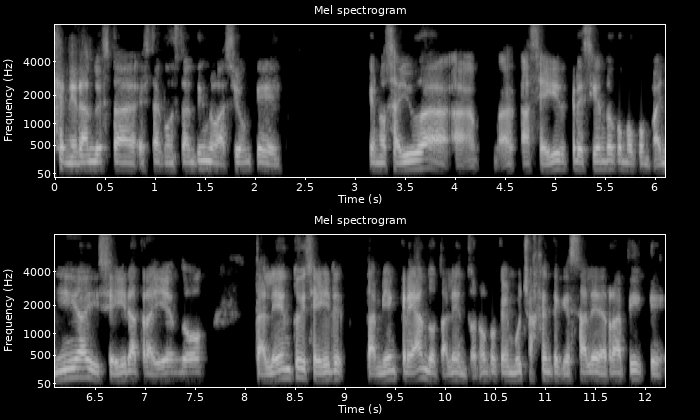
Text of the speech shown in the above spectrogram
generando esta, esta constante innovación que, que nos ayuda a, a, seguir creciendo como compañía y seguir atrayendo talento y seguir también creando talento, ¿no? Porque hay mucha gente que sale de Rappi que,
